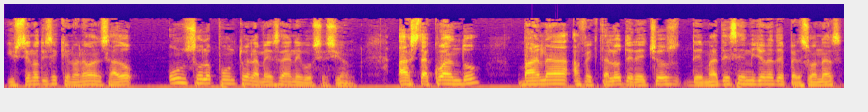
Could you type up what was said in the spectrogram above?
y usted nos dice que no han avanzado un solo punto en la mesa de negociación. ¿Hasta cuándo van a afectar los derechos de más de 6 millones de personas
